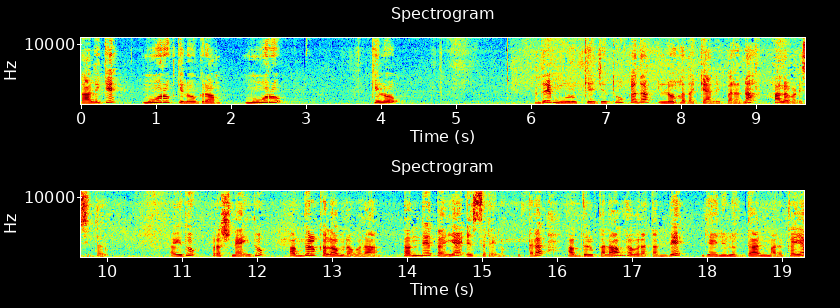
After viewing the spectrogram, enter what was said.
ಕಾಲಿಗೆ ಮೂರು ಕಿಲೋಗ್ರಾಂ, ಮೂರು ಕಿಲೋ, ಅಂದರೆ ಮೂರು ಕೆ ಜಿ ತೂಕದ ಲೋಹದ ಕ್ಯಾಲಿಪರನ್ನು ಅಳವಡಿಸಿದ್ದರು. ಐದು, ಪ್ರಶ್ನೆ ಐದು, ಅಬ್ದುಲ್ ಕಲಾಂ ರವರ ತಂದೆ ತಾಯಿಯ ಹೆಸರೇನು? ಉತ್ತರ, ಅಬ್ದುಲ್ ಕಲಾಂ ರವರ ತಂದೆ ಜೈನುಲುಬ್ದಾನ್ ಮರಕಯ್ಯ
